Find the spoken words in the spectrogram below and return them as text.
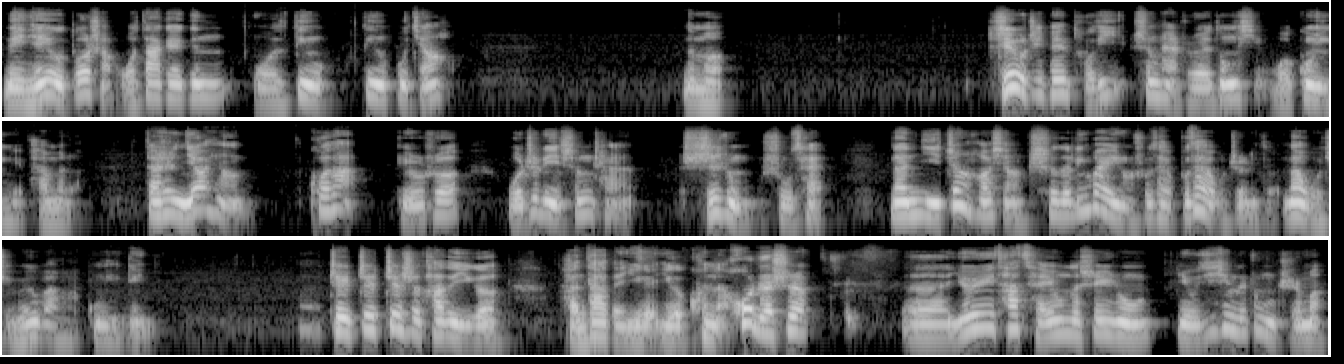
每年有多少？我大概跟我的订订户讲好。那么，只有这片土地生产出来的东西，我供应给他们了。但是你要想扩大，比如说我这里生产十种蔬菜，那你正好想吃的另外一种蔬菜不在我这里头，那我就没有办法供应给你。这这这是它的一个很大的一个一个困难，或者是。呃，由于它采用的是一种有机性的种植嘛，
